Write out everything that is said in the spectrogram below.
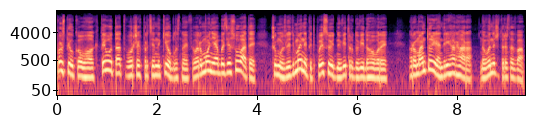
профспілкового активу та творчих працівників обласної філармонії, аби з'ясувати, чому з людьми не підписують нові трудові договори. Роман Турій, Андрій Гаргара. Новини 402.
